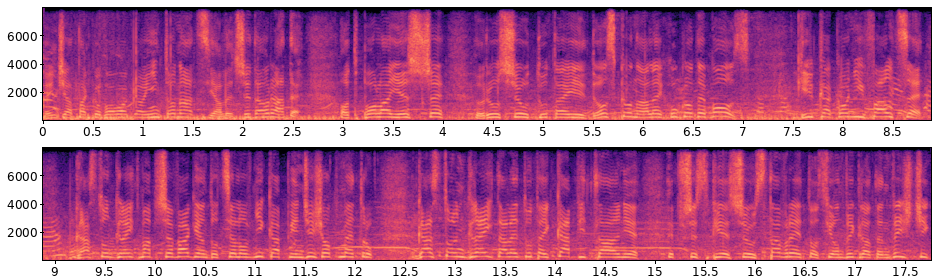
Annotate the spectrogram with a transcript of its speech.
będzie atakowała go intonacja, ale czy dał radę? Od pola jeszcze ruszył tutaj doskonale Hugo de Boss. Kilka koni w walce. Gaston Great ma przewagę do celownika 50 metrów. Gaston Great, ale tutaj kapitalnie przyspieszył Stavretos i on wygra ten wyścig.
